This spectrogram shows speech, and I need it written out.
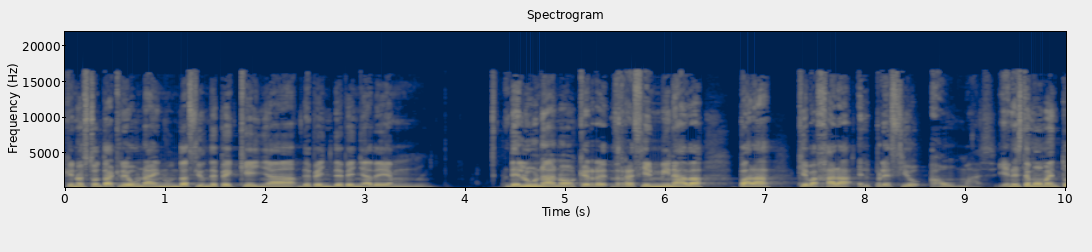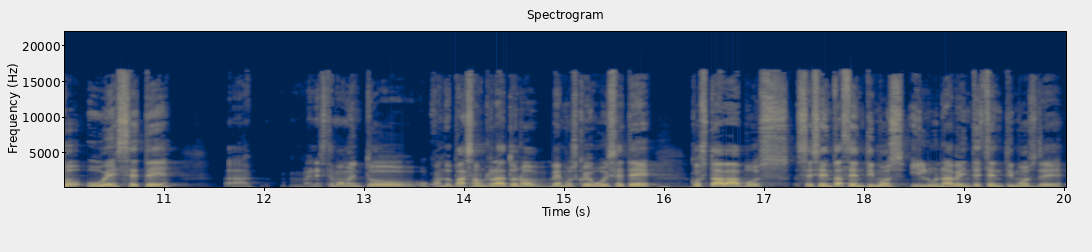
que no es tonta creó una inundación de pequeña, de, peña de, mm, de Luna, ¿no? Que recién minada para que bajara el precio aún más. Y en este momento UST, en este momento, cuando pasa un rato, ¿no? Vemos que UST costaba pues, 60 céntimos y Luna 20 céntimos de,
